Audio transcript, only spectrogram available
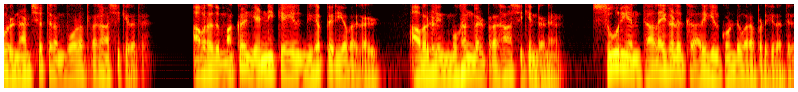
ஒரு நட்சத்திரம் போல பிரகாசிக்கிறது. அவரது மக்கள் எண்ணிக்கையில் மிகப்பெரியவர்கள் அவர்களின் முகங்கள் பிரகாசிக்கின்றன சூரியன் தலைகளுக்கு அருகில் கொண்டு வரப்படுகிறது.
